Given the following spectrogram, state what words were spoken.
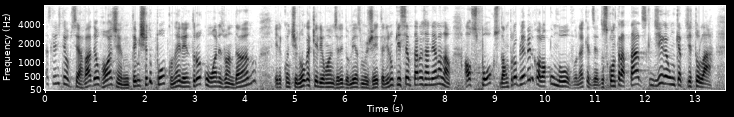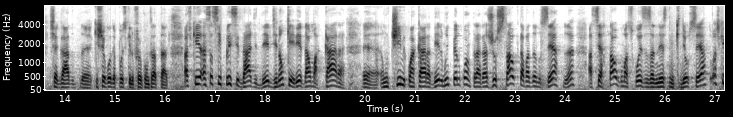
Mas que a gente tem observado é o Roger, não tem mexido pouco, né? Ele entrou com o ônibus andando, ele continuou com aquele ônibus ali do mesmo jeito ali, não quis sentar na janela, não. Aos poucos, dá um problema, ele coloca um novo, né? Quer dizer, dos contratados, que diga um que é titular, chegado, é, que chegou depois que ele foi contratado. Acho que essa simplicidade dele, de não querer dar uma cara, é, um time com a cara dele, muito pelo contrário, ajustar o que estava dando certo, né? Acertar algumas coisas nesse, no que deu certo. Acho que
